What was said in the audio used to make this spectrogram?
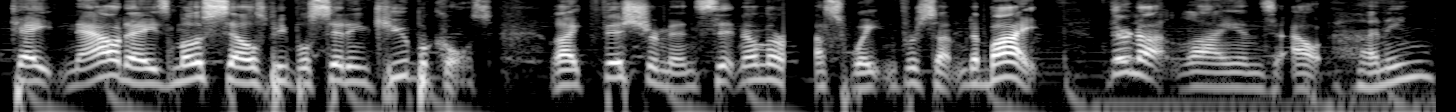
Okay, nowadays, most salespeople sit in cubicles like fishermen sitting on their ass waiting for something to bite. They're not lions out hunting.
